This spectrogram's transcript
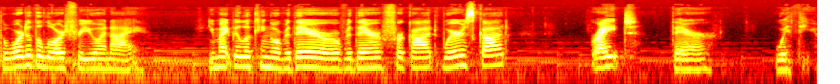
The word of the Lord for you and I. You might be looking over there or over there for God. Where is God? Right there with you.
